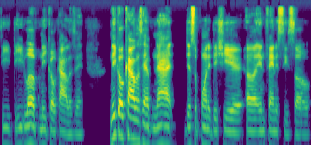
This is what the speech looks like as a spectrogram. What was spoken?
he he loved Nico Collins and Nico Collins have not disappointed this year uh in fantasy. So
